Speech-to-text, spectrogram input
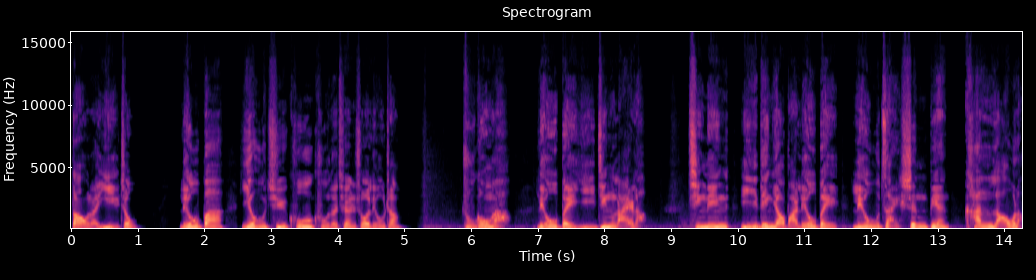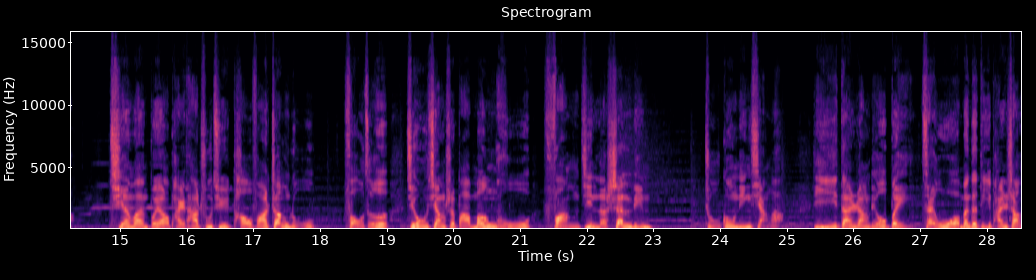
到了益州，刘巴又去苦苦的劝说刘璋：“主公啊！”刘备已经来了，请您一定要把刘备留在身边看牢了，千万不要派他出去讨伐张鲁，否则就像是把猛虎放进了山林。主公，您想啊，一旦让刘备在我们的地盘上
